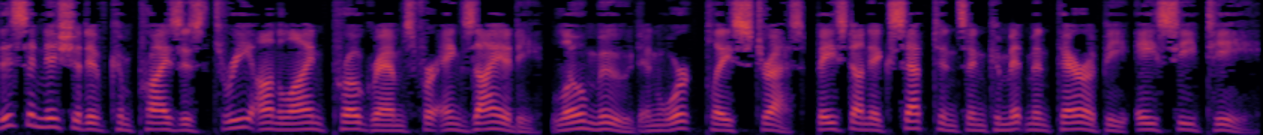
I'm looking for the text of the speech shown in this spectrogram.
This initiative comprises three online programs for anxiety, low mood and workplace stress, based on acceptance and commitment therapy ACT.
